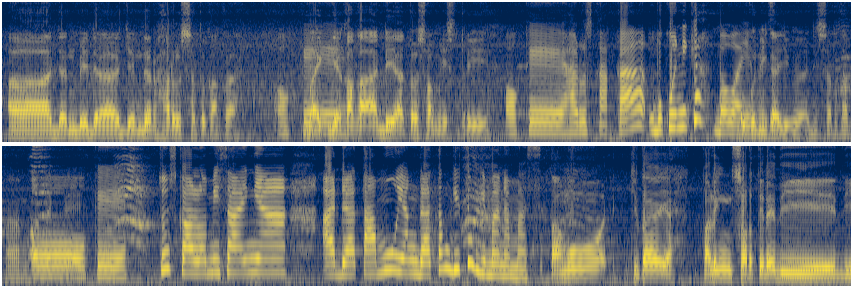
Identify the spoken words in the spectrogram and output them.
eh, dan beda gender harus satu kakak. Oke. Baik dia kakak adik atau suami istri. Oke, harus kakak. Buku nikah bawa ya? Buku nikah juga disertakan KTP. Oh, oke. Terus kalau misalnya ada tamu yang datang gitu gimana, Mas? Tamu kita ya paling sortirnya di di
